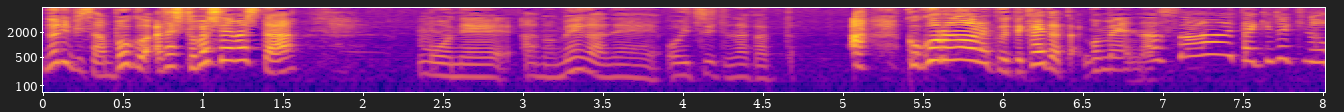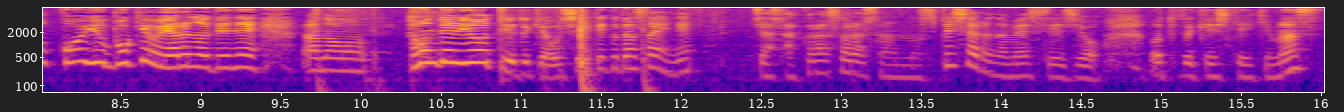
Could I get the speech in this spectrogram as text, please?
のりびさん僕私飛ばしちゃいました？もうねあの目がね追いついてなかった。あ、心の楽って書いてあった。ごめんなさい。時々のこういうボケをやるのでね、あの、飛んでるよっていう時は教えてくださいね。じゃあ桜空さんのスペシャルなメッセージをお届けしていきます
